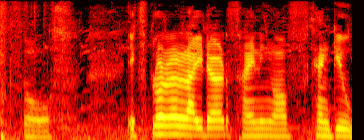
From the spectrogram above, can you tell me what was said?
so explorer rider signing off thank you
